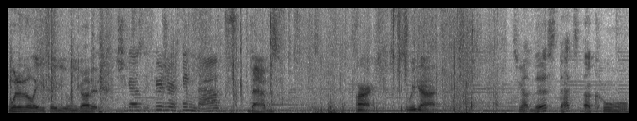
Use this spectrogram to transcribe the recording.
What did the lady say to you when you got it? She goes, here's your thing, Babs. Babs. All right, so we got, so we got this. That's a cool.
